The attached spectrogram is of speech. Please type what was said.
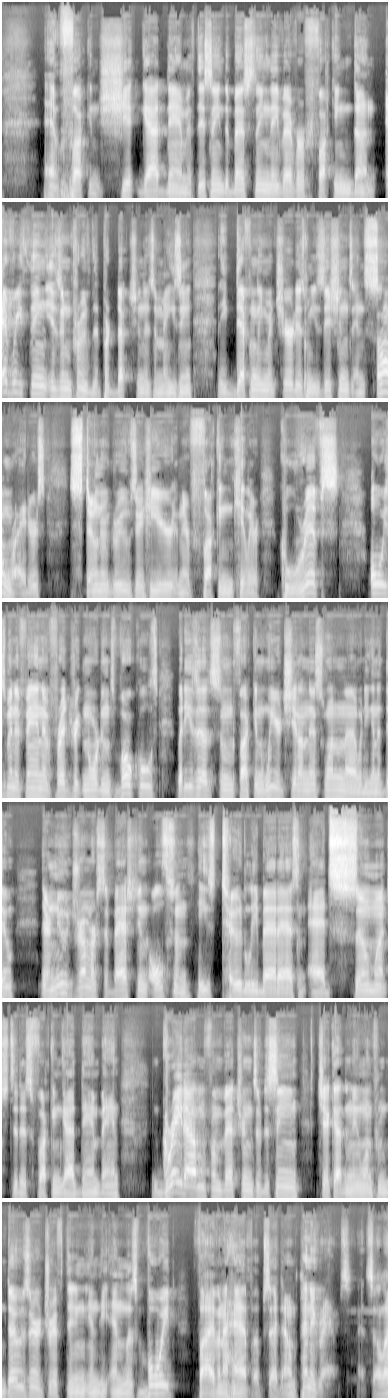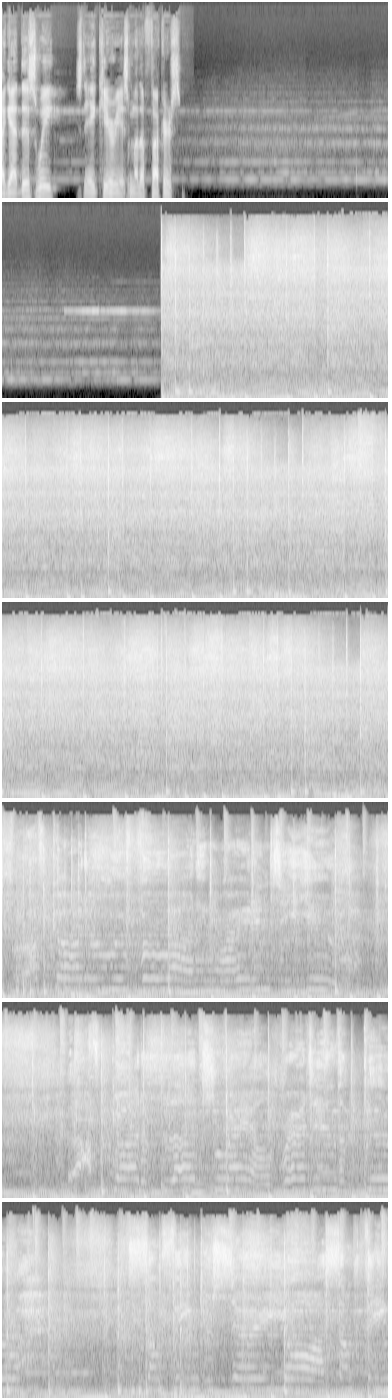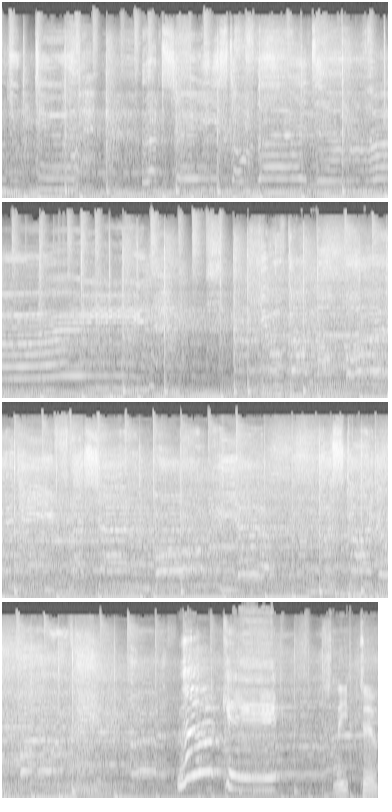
And fucking shit, goddamn, if this ain't the best thing they've ever fucking done. Everything is improved. The production is amazing. They definitely matured as musicians and songwriters. Stoner grooves are here and they're fucking killer. Cool riffs. Always been a fan of Fredrik Nordin's vocals, but he's uh, some fucking weird shit on this one. Uh, what are you gonna do? Their new drummer, Sebastian Olsson, he's totally badass and adds so much to this fucking goddamn band. Great album from veterans of the scene. Check out the new one from Dozer, Drifting in the Endless Void. Five and a half upside down pentagrams. That's all I got this week. Stay curious, motherfuckers.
